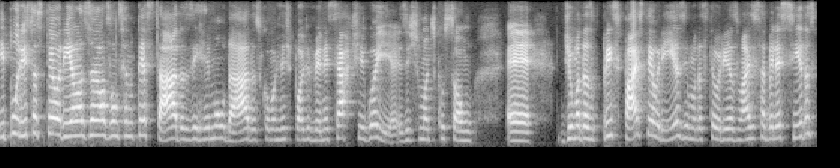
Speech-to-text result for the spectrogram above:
e por isso as teorias elas, elas vão sendo testadas e remoldadas, como a gente pode ver nesse artigo aí. Existe uma discussão é, de uma das principais teorias e uma das teorias mais estabelecidas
